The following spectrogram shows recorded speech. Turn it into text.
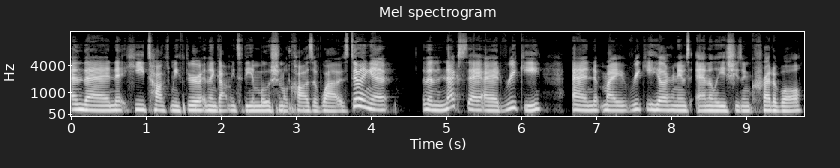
And then he talked me through it and then got me to the emotional cause of why I was doing it. And then the next day I had Reiki and my Reiki healer, her name's Annalise. She's incredible.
